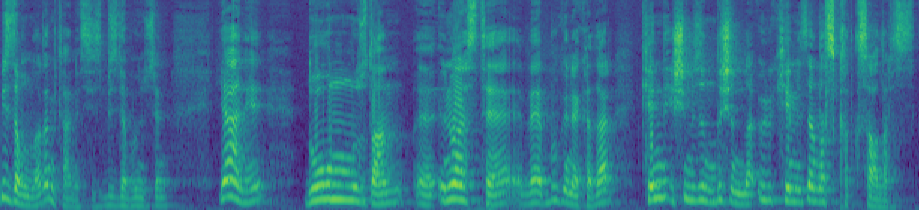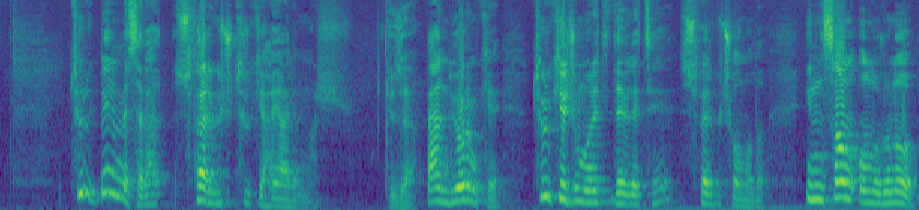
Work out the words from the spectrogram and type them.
Biz de bunlardan bir tanesiyiz. Biz de bu insan. Yani doğumumuzdan e, üniversite ve bugüne kadar kendi işimizin dışında ülkemize nasıl katkı sağlarız? Türk benim mesela süper güç Türkiye hayalim var. Güzel. Ben diyorum ki Türkiye Cumhuriyeti Devleti süper güç olmalı. İnsan onurunu,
